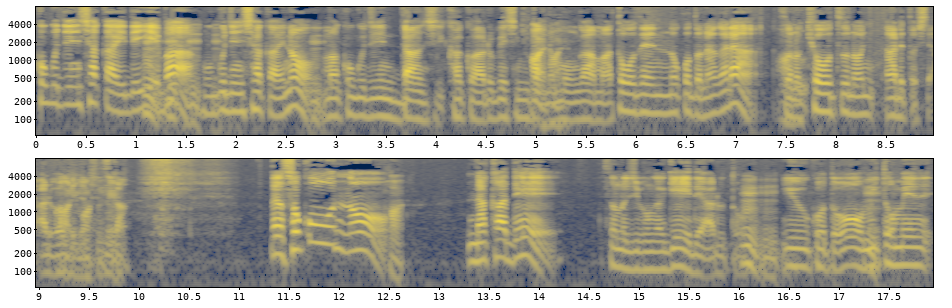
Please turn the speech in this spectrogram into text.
黒人社会で言えば、黒人社会の、まあ黒人男子、核あるべしみたいなもんが、まあ当然のことながら、その共通のあれとしてあるわけじゃないですあか。からそこのは中で、その自分がゲイであるということを認め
